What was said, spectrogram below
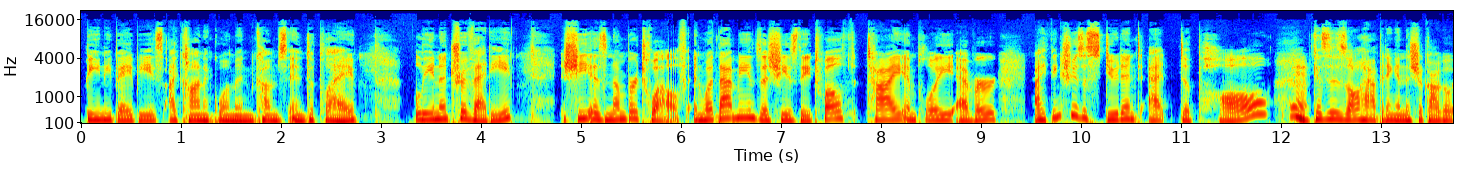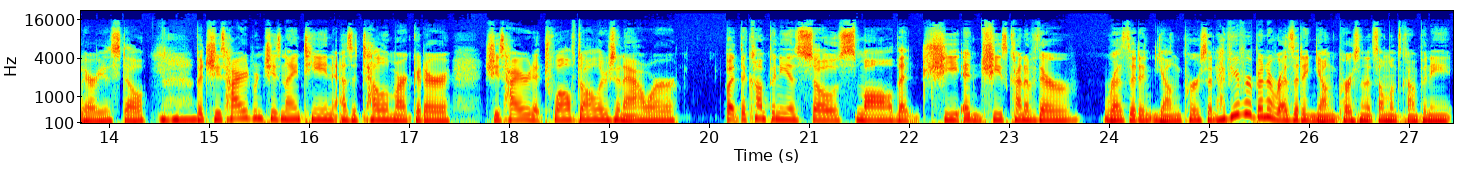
Beanie Babies iconic woman comes into play. Lina Trivedi. She is number 12. And what that means is she's the 12th Ty employee ever. I think she was a student at DePaul Hmm. because this is all happening in the Chicago area still. Mhm. But she's hired when she's 19 as a telemarketer. She's hired at $12 an hour. But the company is so small that she, and she's kind of their resident young person. Have you ever been a resident young person at someone's company?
